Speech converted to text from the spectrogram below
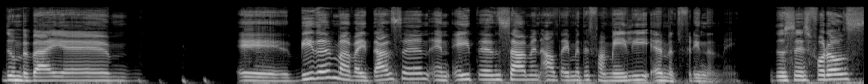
Doen we bij eh, eh, bieden, maar wij dansen en eten samen altijd met de familie en met vrienden mee. Dus is voor ons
